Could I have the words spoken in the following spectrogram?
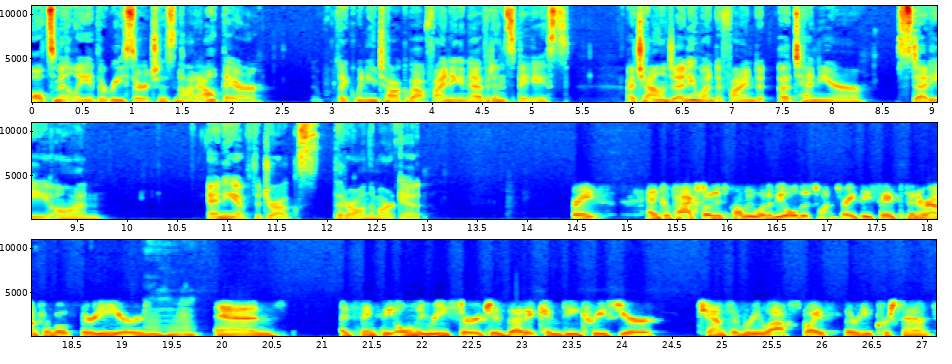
ultimately, the research is not out there. Like when you talk about finding an evidence base, I challenge anyone to find a 10 year study on any of the drugs that are on the market. Right. And Copaxone is probably one of the oldest ones, right? They say it's been around for about 30 years. Mm-hmm. And I think the only research is that it can decrease your chance of relapse by 30%. percent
